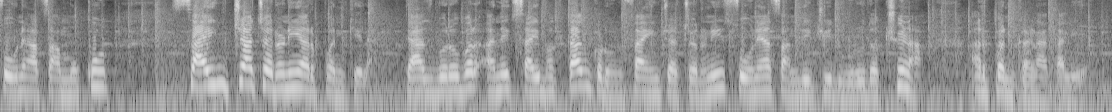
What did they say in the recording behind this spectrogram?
सोन्याचा मुकुट साईंच्या चरणी अर्पण केला. त्याचबरोबर अनेक साई भक्तांकडून साईंच्या चरणी सोन्या चांदीची गुरुदक्षिणा अर्पण करण्यात आली आहे.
